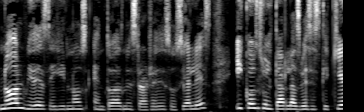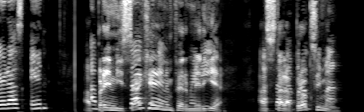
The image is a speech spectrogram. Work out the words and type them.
No olvides seguirnos en todas nuestras redes sociales y consultar las veces que quieras en Aprendizaje en Enfermería. Hasta la próxima.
